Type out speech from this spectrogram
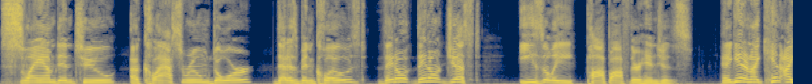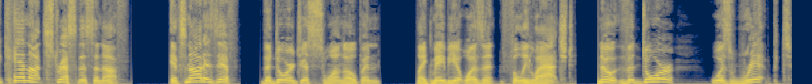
slammed into a classroom door that has been closed. They don't they don't just easily pop off their hinges. And again, and I can I cannot stress this enough. It's not as if the door just swung open, like maybe it wasn't fully latched. No, the door was ripped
